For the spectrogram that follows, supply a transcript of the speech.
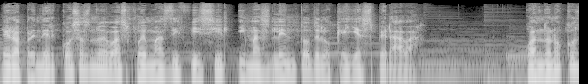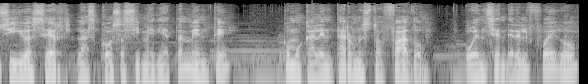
Pero aprender cosas nuevas fue más difícil y más lento de lo que ella esperaba. Cuando no consiguió hacer las cosas inmediatamente, como calentar un estofado o encender el fuego,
